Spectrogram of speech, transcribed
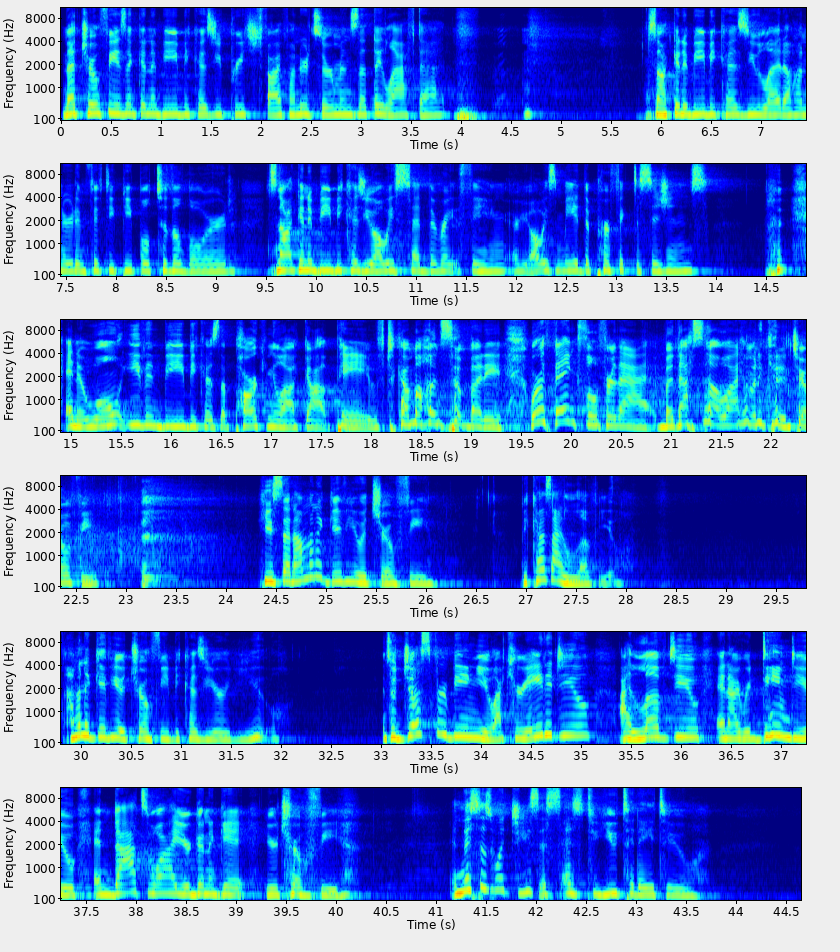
And that trophy isn't going to be because you preached 500 sermons that they laughed at. It's not going to be because you led 150 people to the Lord. It's not going to be because you always said the right thing or you always made the perfect decisions. and it won't even be because the parking lot got paved. Come on, somebody. We're thankful for that, but that's not why I'm going to get a trophy. He said, I'm going to give you a trophy because I love you. I'm going to give you a trophy because you're you. And so, just for being you, I created you, I loved you, and I redeemed you, and that's why you're gonna get your trophy. And this is what Jesus says to you today, too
